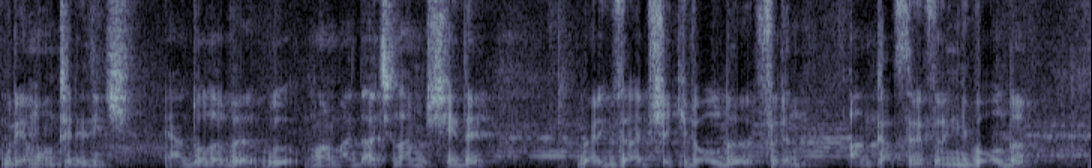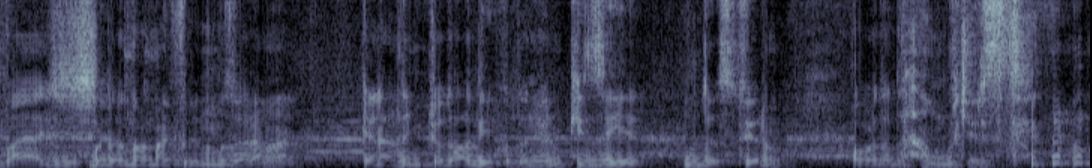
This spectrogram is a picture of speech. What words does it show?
buraya monteledik. Yani dolabı bu normalde açılan bir şeydi. Böyle güzel bir şekil oldu. Fırın, ankastre fırın gibi oldu. Bayağı cici. Burada normal fırınımız var ama genelde mikrodalgayı kullanıyorum. Pizzayı burada ısıtıyorum. Orada da hamburger ısıtıyorum.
